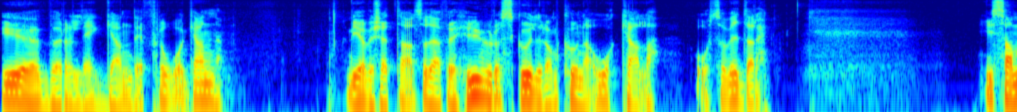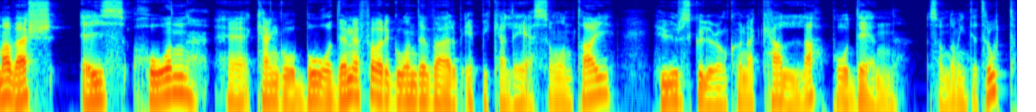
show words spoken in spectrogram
överläggande frågan. Vi översätter alltså därför hur skulle de kunna åkalla och så vidare. I samma vers Ace hån eh, kan gå både med föregående verb epikalesontai, Hur skulle de kunna kalla på den som de inte trott?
